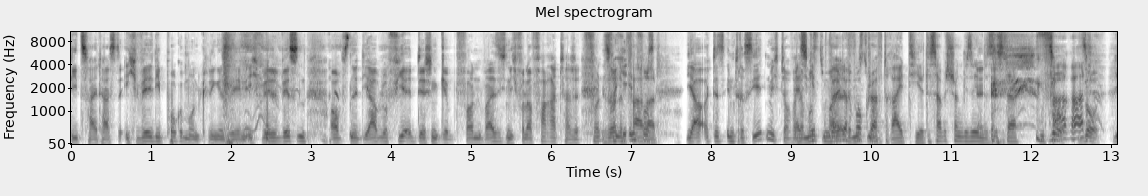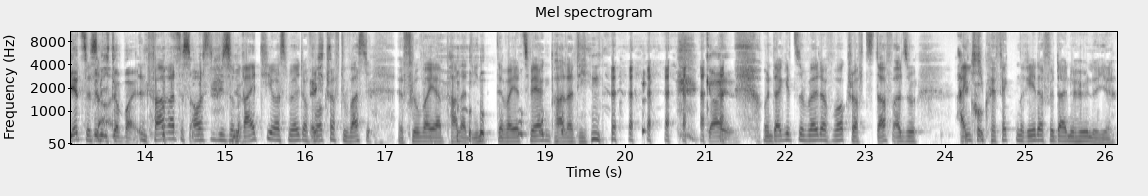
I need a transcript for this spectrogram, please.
Die Zeit hast du. Ich will die Pokémon-Klinge sehen. Ich will wissen, ob es eine Diablo 4 Edition gibt von, weiß ich nicht, von der Fahrradtasche. Von- von Solche dem Infos. Fahrrad. Ja, das interessiert mich doch. weil es da gibt ein mal, World of musst du mal- Warcraft Reittier, das habe ich schon gesehen. Das ist da ein So, Fahrrad. so, jetzt das bin ich dabei. Ein Fahrrad, das aussieht wie so ein Reittier aus World of Echt? Warcraft. Du warst, äh, Flo war ja Paladin, der war ja Zwergenpaladin. Geil. Und da gibt es so World of Warcraft Stuff. Also eigentlich die perfekten Räder für deine Höhle hier.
